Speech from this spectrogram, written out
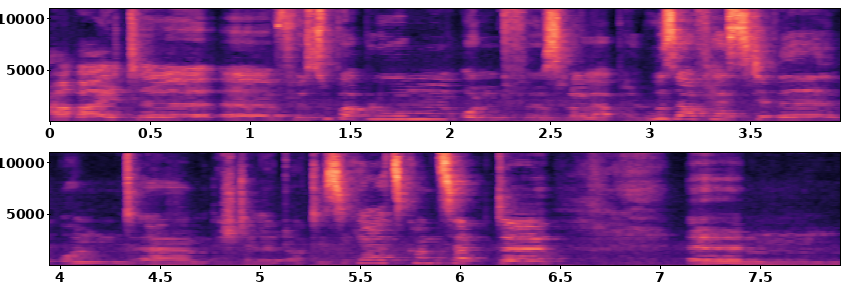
arbeite äh, für Superblumen und fürs Lollapalooza Festival und ähm, erstelle dort die Sicherheitskonzepte. Ähm,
